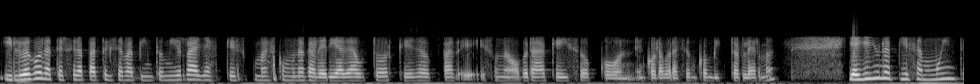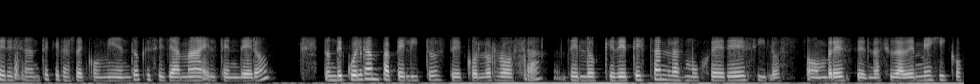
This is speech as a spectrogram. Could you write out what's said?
Y luego la tercera parte que se llama Pinto mi raya, que es más como una galería de autor, que eh, es una obra que hizo con, en colaboración con Víctor Lerma. Y ahí hay una pieza muy interesante que les recomiendo, que se llama El Tendero, donde cuelgan papelitos de color rosa de lo que detestan las mujeres y los hombres en la Ciudad de México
